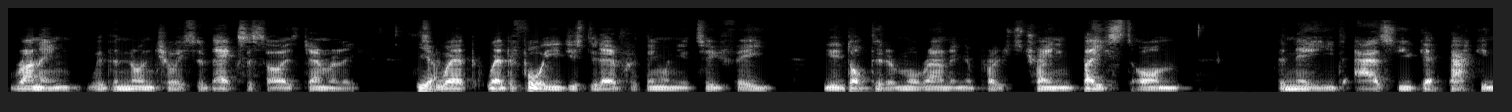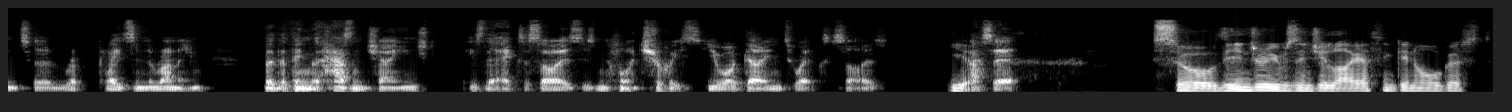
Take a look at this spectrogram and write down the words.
running with the non-choice of exercise generally. Yeah. So where where before you just did everything on your two feet, you adopted a more rounding approach to training based on the need as you get back into replacing the running. But the thing that hasn't changed is that exercise is not a choice. You are going to exercise. Yeah. That's it. So the injury was in July. I think in August,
